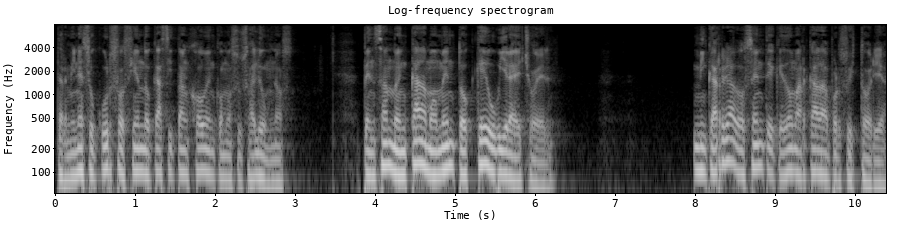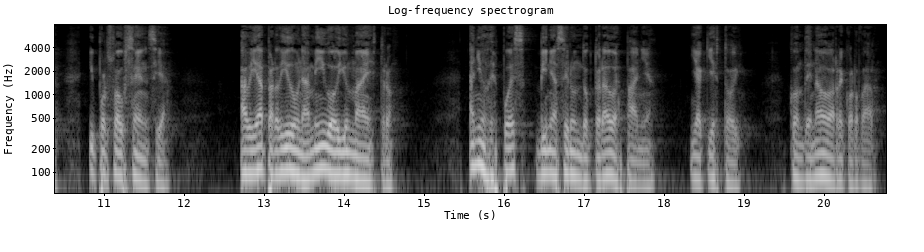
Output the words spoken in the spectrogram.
Terminé su curso siendo casi tan joven como sus alumnos, pensando en cada momento qué hubiera hecho él. Mi carrera docente quedó marcada por su historia y por su ausencia. Había perdido un amigo y un maestro. Años después vine a hacer un doctorado a España, y aquí estoy, condenado a recordar.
